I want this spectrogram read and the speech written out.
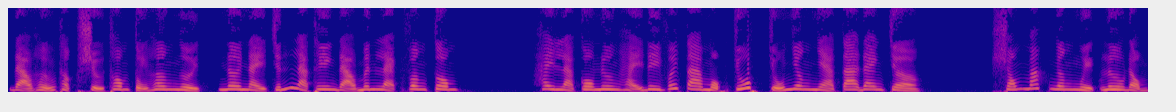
Đạo hữu thật sự thông tuệ hơn người, nơi này chính là thiên đạo minh lạc vân tôn. Hay là cô nương hãy đi với ta một chút, chủ nhân nhà ta đang chờ. Sóng mắt ngân nguyệt lưu động,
